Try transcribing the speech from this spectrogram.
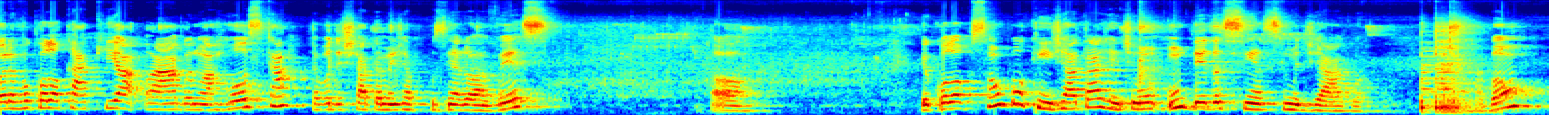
Agora eu vou colocar aqui a, a água no arroz, tá? Já vou deixar também já cozinhar de uma vez. Ó. Eu coloco só um pouquinho já, tá, gente? Um, um dedo assim acima de água. Tá bom?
